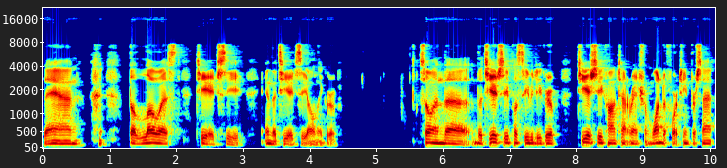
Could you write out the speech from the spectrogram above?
than the lowest THC in the THC only group. So in the, the THC plus CBD group, THC content ranged from 1 to 14%,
